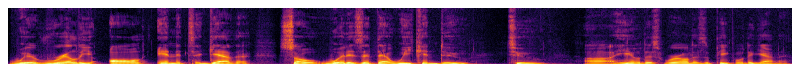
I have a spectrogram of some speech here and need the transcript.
we're really all in it together. So, what is it that we can do to uh, heal this world as a people together?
